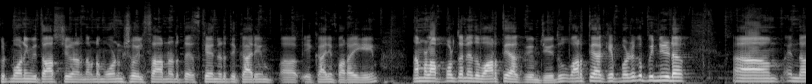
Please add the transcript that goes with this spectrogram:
ഗുഡ് മോർണിംഗ് വിത്ത് ആർ നമ്മുടെ മോർണിംഗ് ഷോയിൽ സാറിന്റെ അടുത്ത് എസ് കെന്റെ അടുത്ത് കാര്യം ഈ കാര്യം പറയുകയും നമ്മൾ അപ്പോൾ തന്നെ അത് വാർത്തയാക്കുകയും ചെയ്തു. വാർത്തയാക്കിയപ്പോഴേക്കും പിന്നീട് എന്താ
